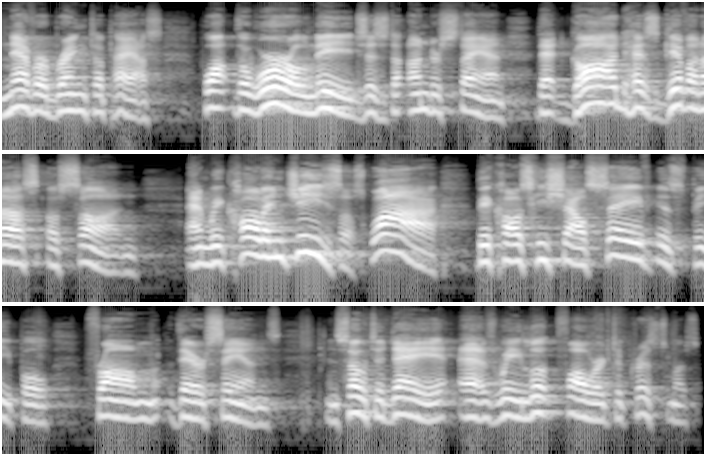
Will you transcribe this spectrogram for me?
never bring to pass. What the world needs is to understand that God has given us a son and we call him Jesus. Why? Because he shall save his people from their sins. And so today, as we look forward to Christmas,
